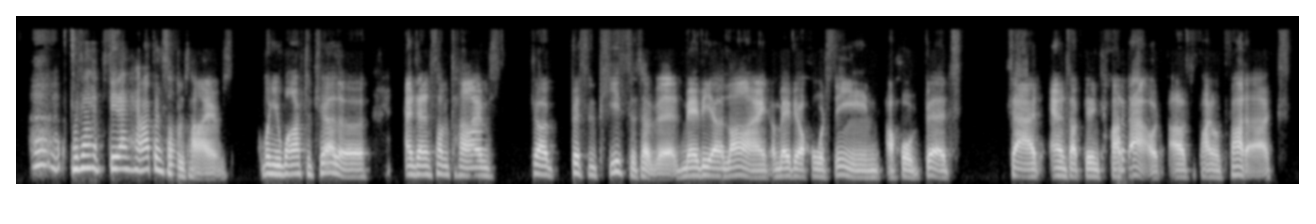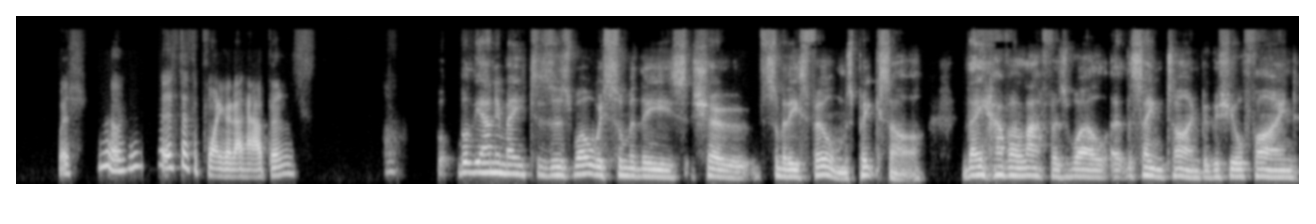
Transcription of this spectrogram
but that see that happens sometimes when you watch the trailer, and then sometimes the bits and pieces of it, maybe a line or maybe a whole scene, a whole bit that ends up getting cut out of the final product, which you know it's disappointing when that happens. But, but the animators as well with some of these show some of these films, Pixar, they have a laugh as well at the same time because you'll find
